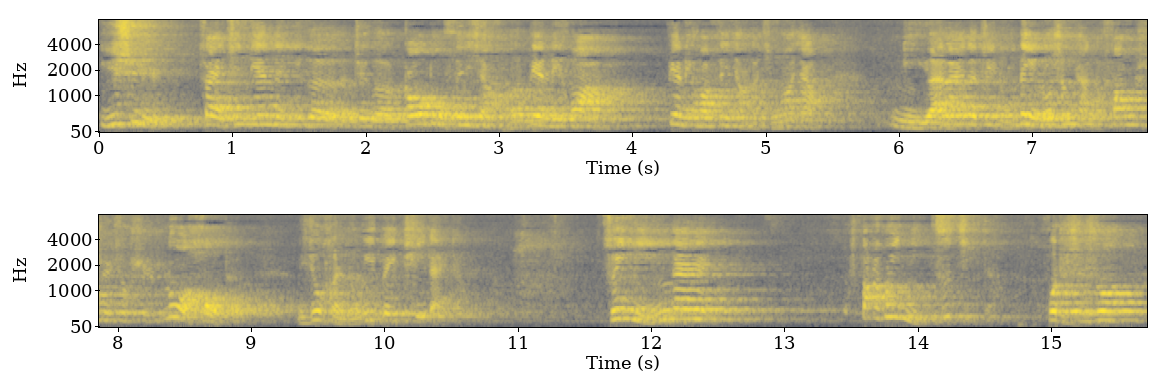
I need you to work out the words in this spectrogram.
于是，在今天的一个这个高度分享和便利化、便利化分享的情况下，你原来的这种内容生产的方式就是落后的，你就很容易被替代掉。所以，你应该发挥你自己的，或者是说，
